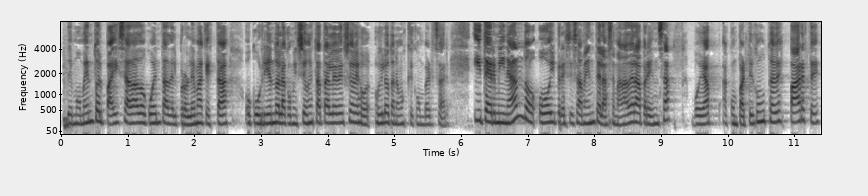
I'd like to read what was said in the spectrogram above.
de momento el país se ha dado cuenta del problema que está ocurriendo en la Comisión Estatal de Elecciones. Hoy lo tenemos que conversar. Y terminando hoy precisamente la Semana de la Prensa, voy a, compartir con ustedes parte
